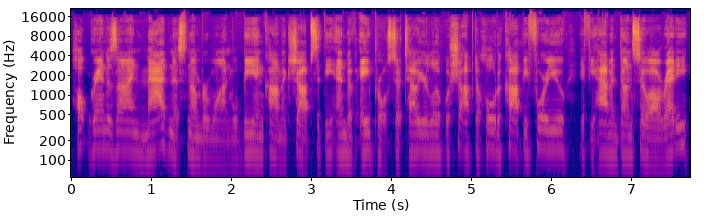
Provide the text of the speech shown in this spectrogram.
Hulk Grand Design Madness number one will be in comic shops at the end of April. So tell your local shop to hold a copy for you if you haven't done so already.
